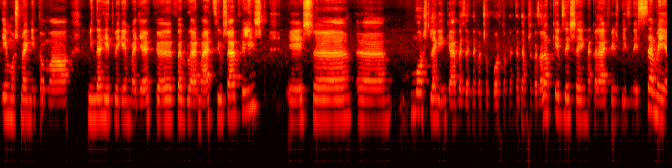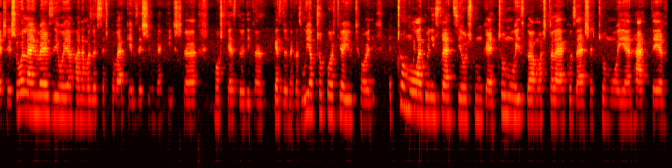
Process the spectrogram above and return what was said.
én most megnyitom a minden hétvégén megyek február, március, április, és most leginkább ezeknek a csoportoknak, tehát nem csak az alapképzéseinknek a Life és Business személyes és online verziója, hanem az összes továbbképzésünknek is most kezdődik a, kezdődnek az újabb csoportjai, úgyhogy egy csomó adminisztrációs munka, egy csomó izgalmas találkozás, egy csomó ilyen háttér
